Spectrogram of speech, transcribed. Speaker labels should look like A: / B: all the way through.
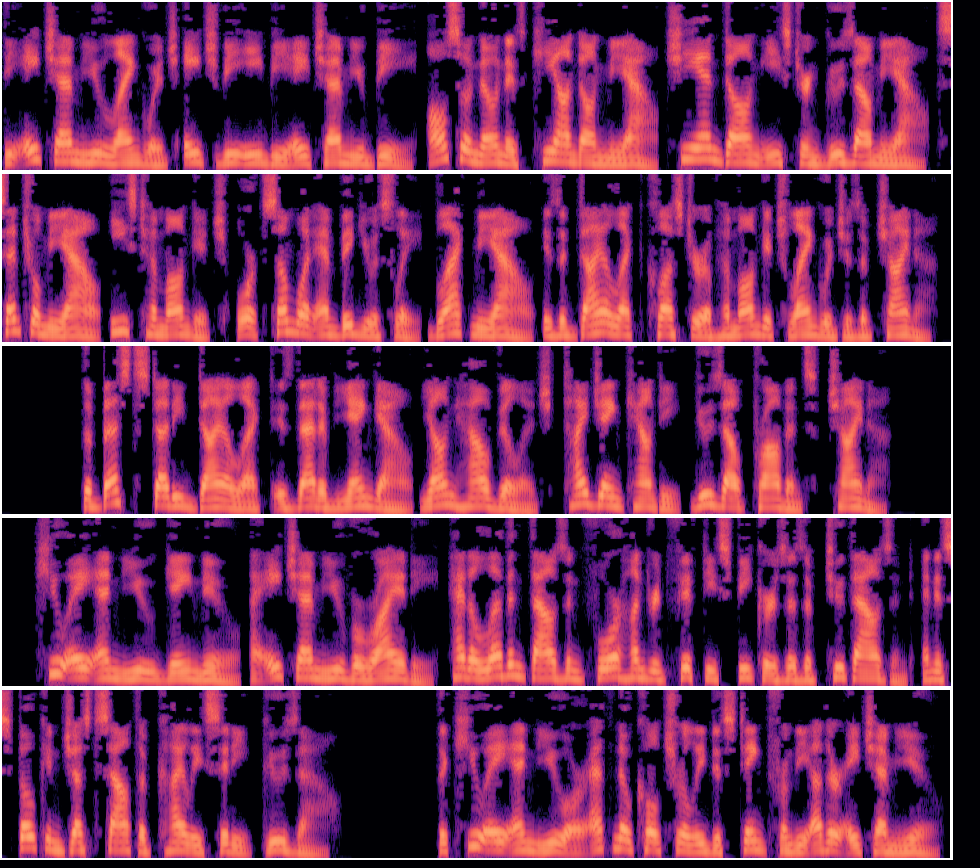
A: The HMU language HVEB also known as Qiandong Miao, Qiandong Eastern Guizhou Miao, Central Miao, East Hmongic, or, somewhat ambiguously, Black Miao, is a dialect cluster of Hmongic languages of China. The best studied dialect is that of Yanggao, Yanghao Village, Taijiang County, Guizhou Province, China. Qanu Gay Nu, a HMU variety, had 11,450 speakers as of 2000, and is spoken just south of Kaili City, Guizhou. The Qanu are ethnoculturally distinct from the other HMU.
